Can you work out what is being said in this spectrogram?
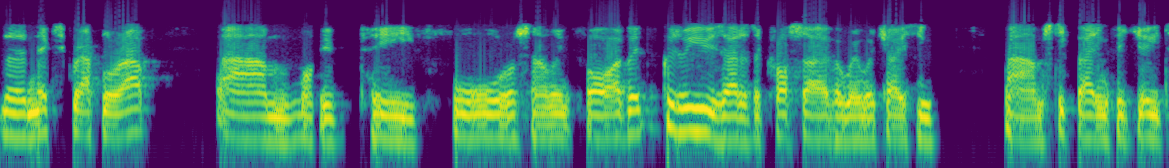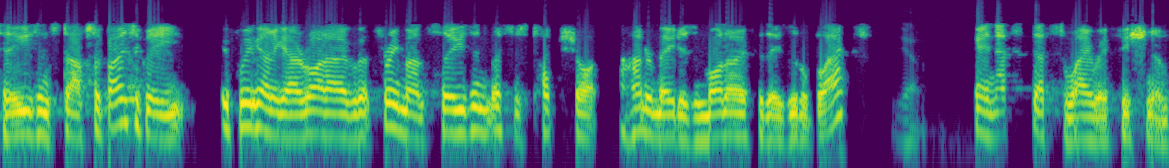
the next grappler up. Um, might be P four or something five, but because we use that as a crossover when we're chasing um, stick baiting for GTs and stuff. So basically, if we're going to go right over, we've got three month season. Let's just top shot 100 meters of mono for these little blacks. Yeah, and that's that's the way we're fishing them.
